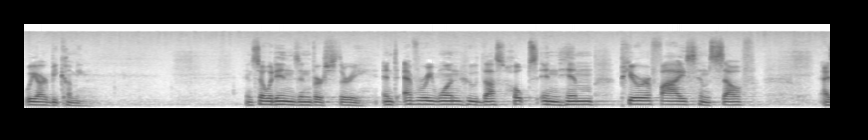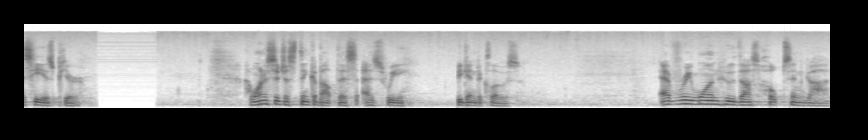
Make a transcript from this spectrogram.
we are becoming. And so it ends in verse 3 And everyone who thus hopes in him purifies himself as he is pure. I want us to just think about this as we begin to close. Everyone who thus hopes in God.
